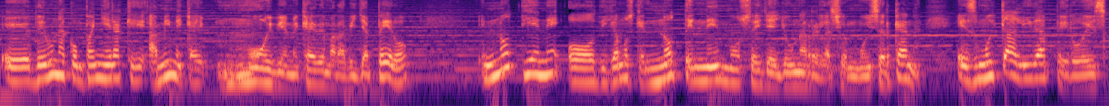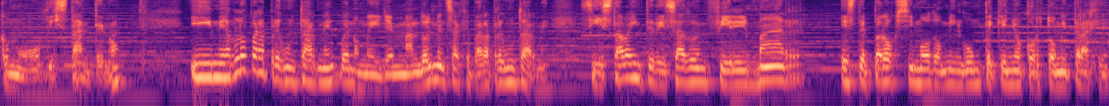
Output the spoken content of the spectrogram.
eh, de una compañera que a mí me cae muy bien, me cae de maravilla, pero no tiene o digamos que no tenemos ella y yo una relación muy cercana. Es muy cálida, pero es como distante, ¿no? Y me habló para preguntarme, bueno, me mandó el mensaje para preguntarme si estaba interesado en filmar este próximo domingo un pequeño cortometraje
